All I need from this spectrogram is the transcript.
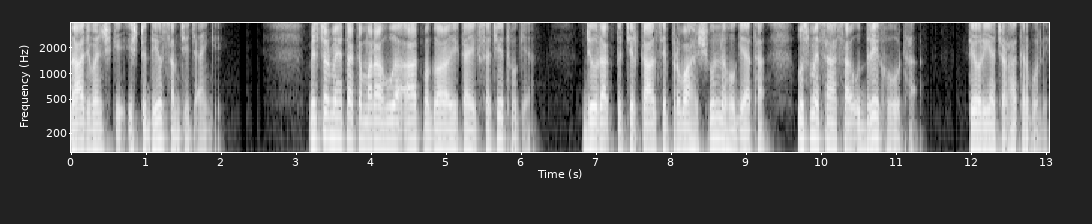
राजवंश के इष्ट देव समझे जाएँगे। मिस्टर मेहता का मरा हुआ आत्मगौरव एकाएक सचेत हो गया। जो रक्त चिरकाल से प्रवाह शून्य हो गया था, उसमें सहसा उद्रेक हो उठा। त्योरियाँ चढ़ाकर बोले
